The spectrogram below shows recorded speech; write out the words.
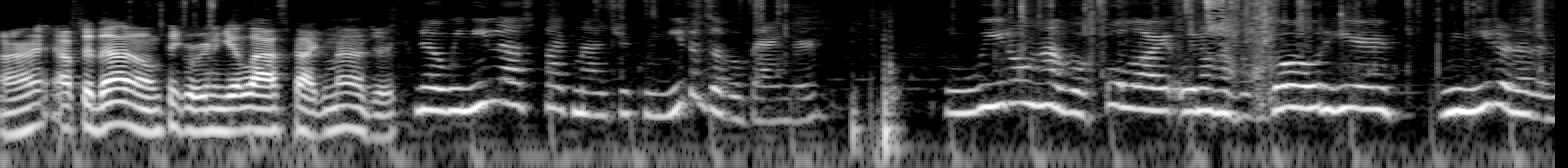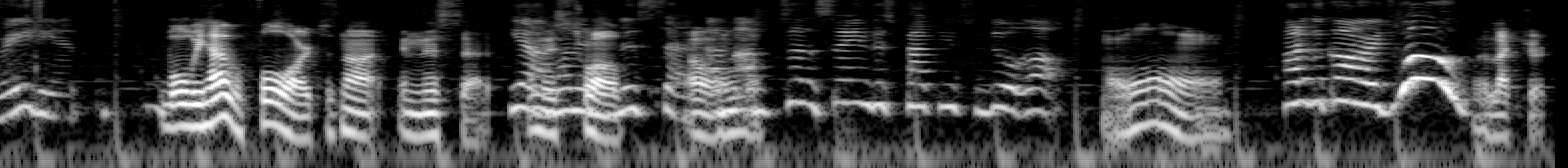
Alright, after that, I don't think we're gonna get last pack magic. No, we need last pack magic. We need a double banger. We don't have a full art. We don't have a gold here. We need another radiant. Well, we have a full art, just not in this set. Yeah, in this wanted 12. in this set. Oh, I'm, okay. I'm saying this pack needs to do a lot. Oh, Out of the cards. Woo! electric.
